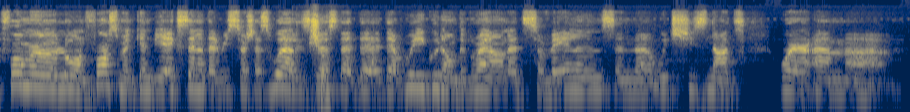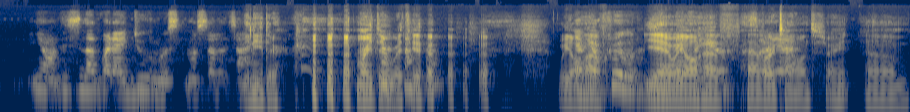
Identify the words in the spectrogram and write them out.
former law enforcement can be excellent at research as well. It's sure. just that they're, they're really good on the ground at surveillance, and uh, which is not where I'm. Uh, you know, this is not what I do most most of the time. Me neither. I'm right there with you. we all have, crew. Yeah, we all have you. have so, our yeah. talents, right? Um,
